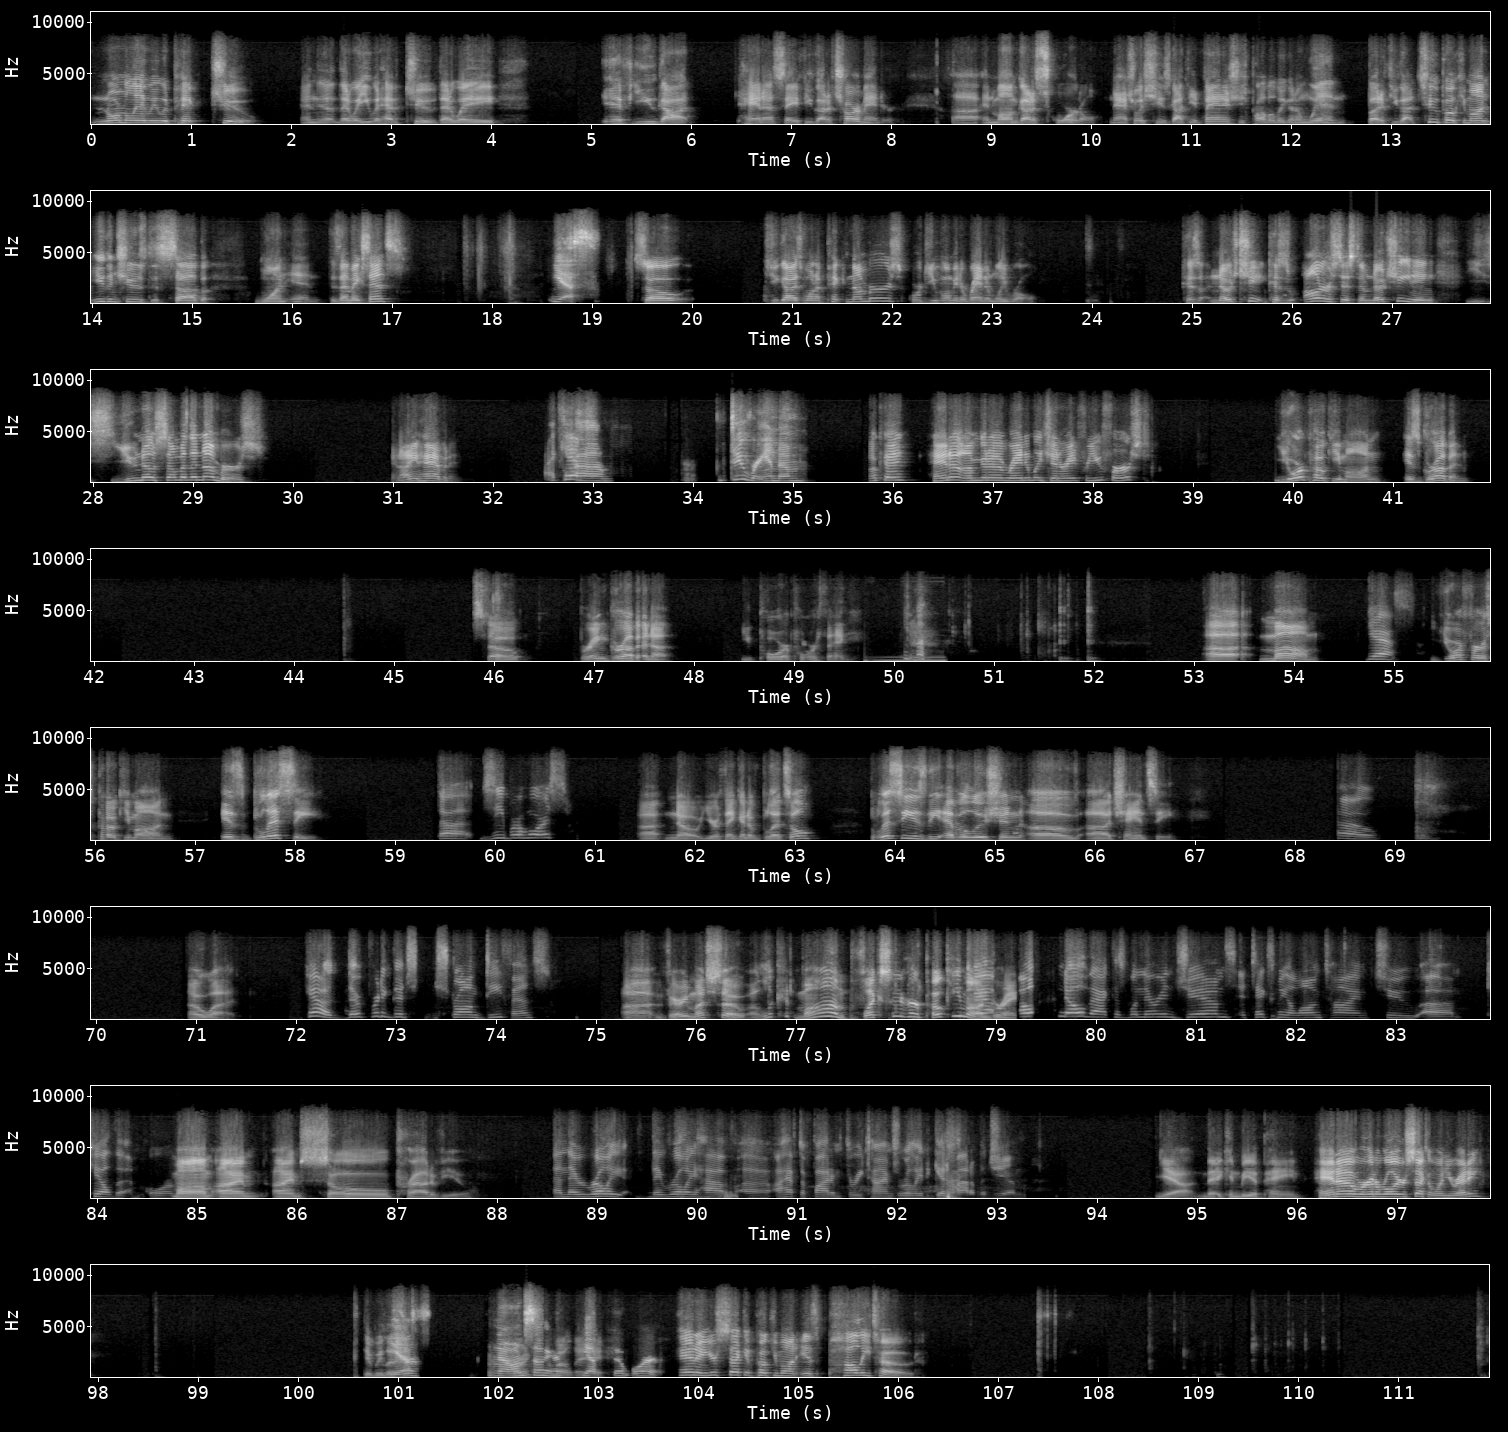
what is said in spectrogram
normally, we would pick two, and th- that way you would have two. That way, if you got Hannah, say if you got a Charmander, uh, and Mom got a Squirtle, naturally she's got the advantage. She's probably going to win. But if you got two Pokemon, you can choose to sub one in. Does that make sense? Yes. So, do you guys want to pick numbers, or do you want me to randomly roll? Because no cheat, because honor system, no cheating. You, you know some of the numbers, and I ain't having it. I can't. Um, do random. Okay, Hannah, I'm gonna randomly generate for you first. Your Pokemon is Grubbin. So, bring Grubbin up. You poor, poor thing. Uh, Mom, yes. your first Pokemon is Blissey. The zebra horse. Uh, no, you're thinking of Blitzle. Blissey is the evolution of uh, Chansey. Oh, Oh, what? yeah. They're pretty good, strong defense. Uh, very much so. Uh, look at Mom flexing her Pokemon Yeah. brain. Oh, I know that because when they're in gyms, it takes me a long time to um, kill them, or Mom, I'm I'm so proud of you. and they really, they really have. Uh, I have to fight them three times really to get them out of the gym. Yeah, they can be a pain. Hannah, we're gonna roll your second one. You ready? Did we lose her? Yes. No, I'm Recording? still here. Come Yep, Lay. go for it. Hannah, your second Pokemon is Politoed.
